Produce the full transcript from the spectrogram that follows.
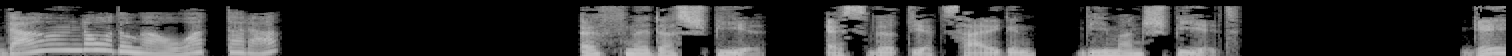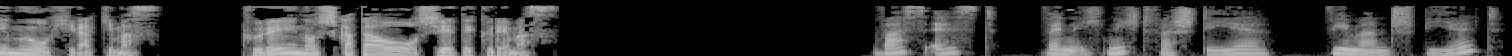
ダウンロードが終わったら Öffne das Spiel. Es wird dir zeigen, wie man spielt. ゲームを開きます。プレイの仕方を教えてくれます。Was ist, wenn ich nicht verstehe, wie man spielt?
